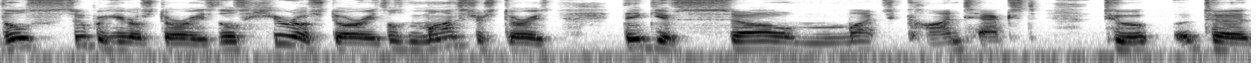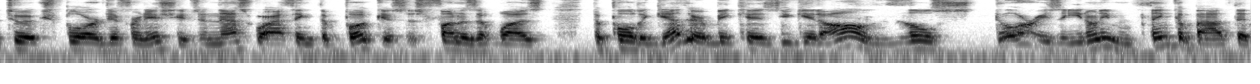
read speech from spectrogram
those superhero stories, those hero stories, those monster stories, they give so much context to to to explore different issues. And that's why i think the book is as fun as it was to pull together because you get all those stories that you don't even think about that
